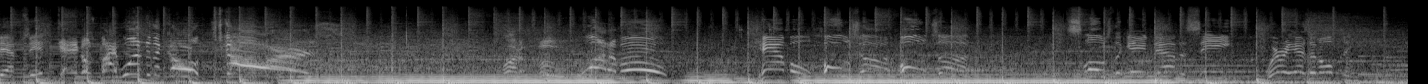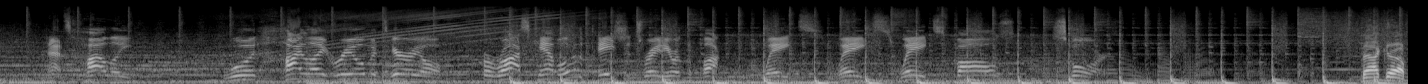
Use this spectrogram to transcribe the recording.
Steps in, dangles by one to the goal, scores! What a move! What a move! Campbell holds on, holds on, slows the game down to see where he has an opening. That's Hollywood highlight reel material for Ross Campbell. Look at the patience right here with the puck. Waits, waits, waits, falls, score. Back up.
